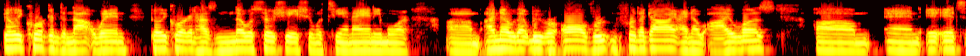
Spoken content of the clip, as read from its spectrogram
Billy Corgan did not win. Billy Corgan has no association with TNA anymore. Um, I know that we were all rooting for the guy. I know I was, um, and it, it's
